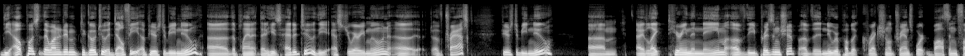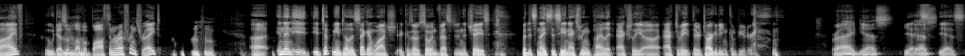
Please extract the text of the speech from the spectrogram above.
the outpost that they wanted him to go to, Adelphi, appears to be new. Uh, the planet that he's headed to, the estuary moon uh, of Trask, appears to be new. Um, I liked hearing the name of the prison ship of the New Republic Correctional Transport Bothan 5. Who doesn't love a Bothan reference, right? Uh, and then it, it took me until the second watch because I was so invested in the chase. But it's nice to see an X-wing pilot actually uh, activate their targeting computer. right. Yes. Yes, Yes. yes,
